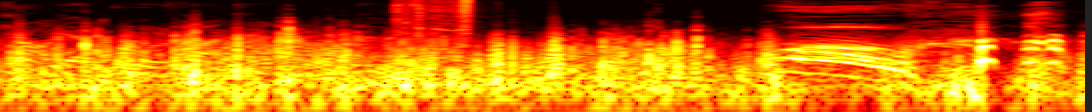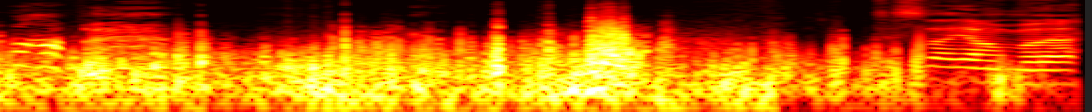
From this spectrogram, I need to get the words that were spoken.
Does Can't get bored of that, can you? Whoa! Say I'm uh,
